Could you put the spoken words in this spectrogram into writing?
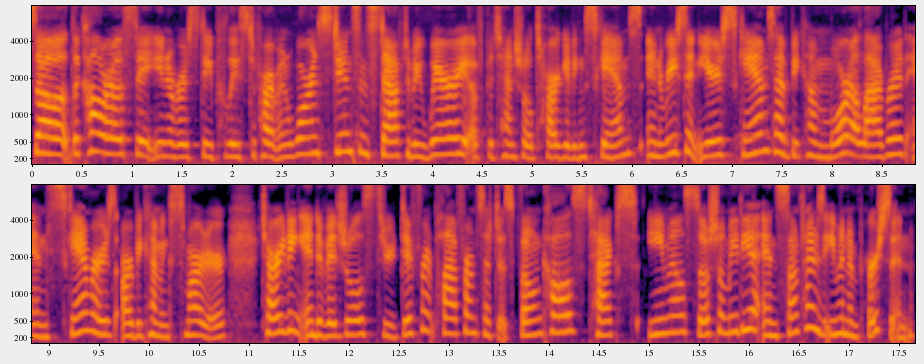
So, the Colorado State University Police Department warns students and staff to be wary of potential targeting scams. In recent years, scams have become more elaborate and scammers are becoming smarter, targeting individuals through different platforms such as phone calls, texts, emails, social media, and sometimes even in person.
